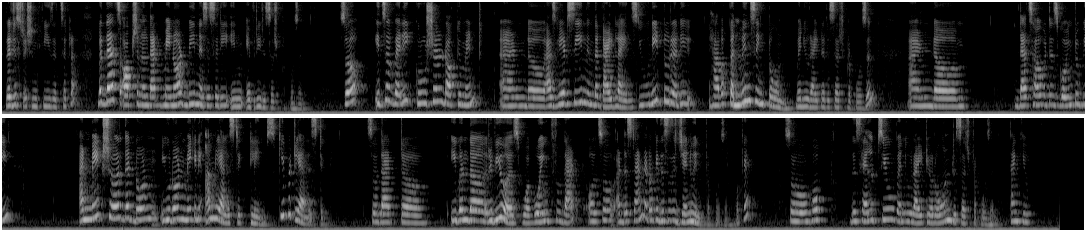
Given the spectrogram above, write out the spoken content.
registration fees etc but that's optional that may not be necessary in every research proposal. So it's a very crucial document and uh, as we had seen in the guidelines you need to really have a convincing tone when you write a research proposal. And um, that's how it is going to be. And make sure that don't you don't make any unrealistic claims. Keep it realistic. So that uh, even the reviewers who are going through that also understand that okay this is a genuine proposal okay? So hope this helps you when you write your own research proposal. Thank you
